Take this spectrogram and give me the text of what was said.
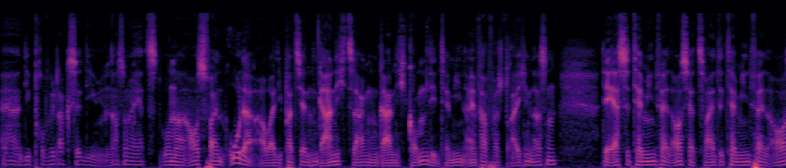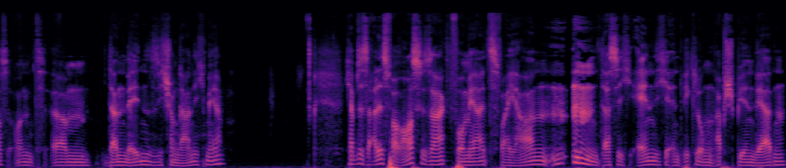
äh, die Prophylaxe, die lassen wir jetzt wohl mal ausfallen. Oder aber die Patienten gar nichts sagen und gar nicht kommen, den Termin einfach verstreichen lassen. Der erste Termin fällt aus, der zweite Termin fällt aus und ähm, dann melden sie sich schon gar nicht mehr. Ich habe das alles vorausgesagt vor mehr als zwei Jahren, dass sich ähnliche Entwicklungen abspielen werden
